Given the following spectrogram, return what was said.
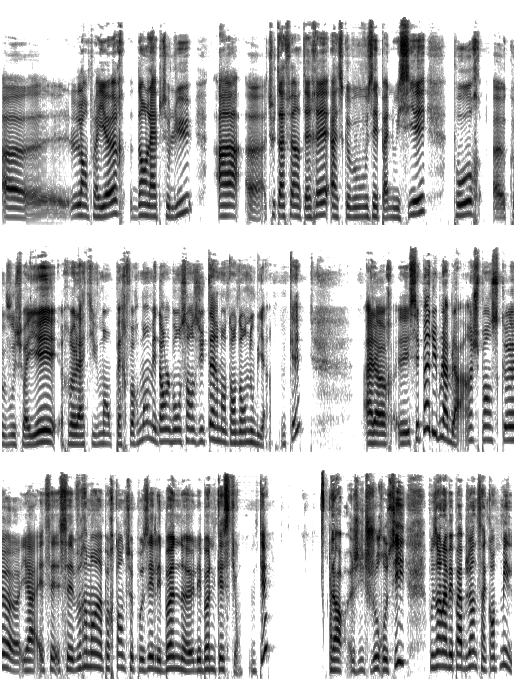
Euh, l'employeur, dans l'absolu, a euh, tout à fait intérêt à ce que vous vous épanouissiez pour euh, que vous soyez relativement performant, mais dans le bon sens du terme, entendons-nous bien. ok? Alors, c'est pas du blabla. Hein. Je pense que euh, c'est vraiment important de se poser les bonnes, euh, les bonnes questions. ok? Alors, je dis toujours aussi, vous n'en avez pas besoin de 50 000.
